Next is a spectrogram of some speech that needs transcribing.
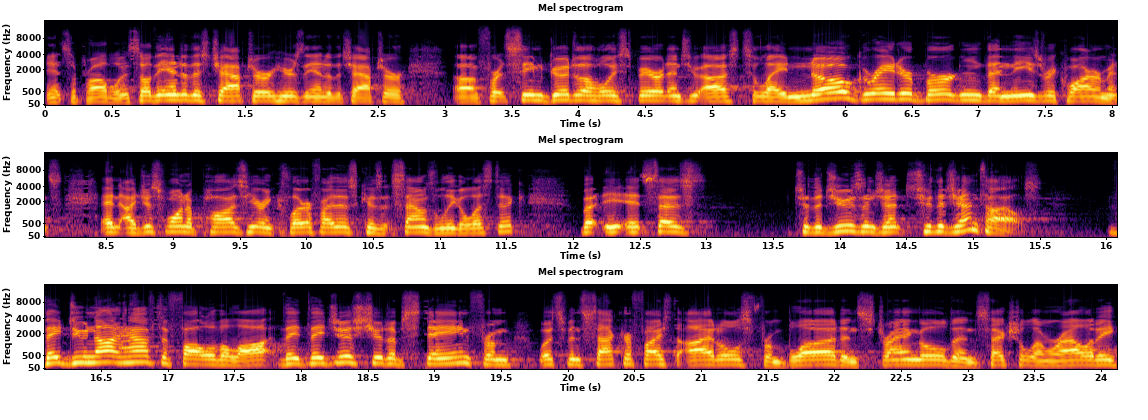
it's a problem. And so, the end of this chapter, here's the end of the chapter. Uh, For it seemed good to the Holy Spirit and to us to lay no greater burden than these requirements. And I just want to pause here and clarify this because it sounds legalistic, but it says to the Jews and Gent- to the Gentiles. They do not have to follow the law. They, they just should abstain from what's been sacrificed to idols, from blood and strangled and sexual immorality.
